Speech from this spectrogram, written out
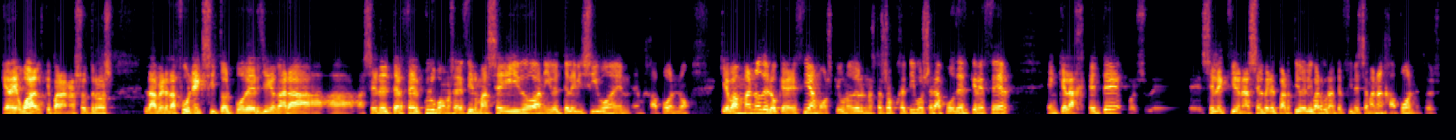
queda igual, que para nosotros la verdad fue un éxito el poder llegar a, ser el tercer club, vamos a decir, más seguido a nivel televisivo en, Japón, ¿no? Que va en mano de lo que decíamos, que uno de nuestros objetivos era poder crecer en que la gente, pues, seleccionarse el ver el partido del Ibar durante el fin de semana en Japón. Entonces,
